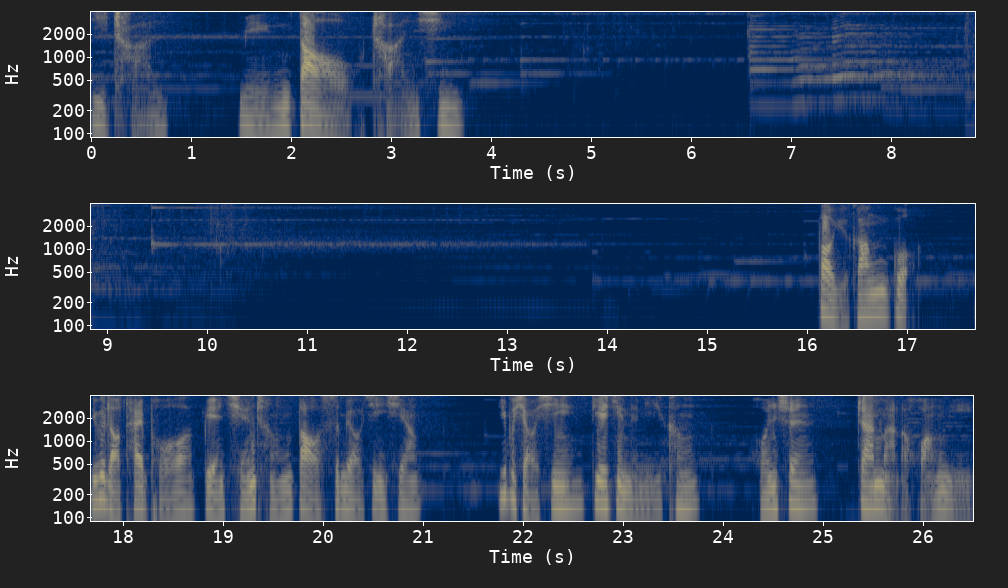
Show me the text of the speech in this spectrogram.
一禅，明道禅心。暴雨刚过，一位老太婆便虔诚到寺庙进香。一不小心跌进了泥坑，浑身沾满了黄泥，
